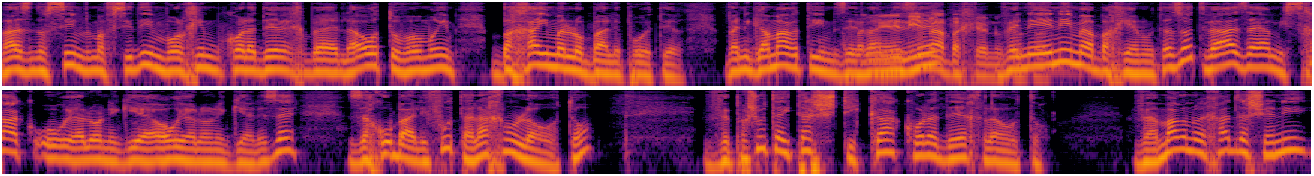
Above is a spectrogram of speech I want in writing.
ואז נוסעים ומפסידים והולכים כל הדרך ב- לאוטו ואומרים, בחיים אני לא בא לפה יותר. ואני גמרתי עם זה, ואני זה. ונהנים מהבכיינות הזאת, ואז היה משחק, אורי אלון הגיע, אורי אלון הגיע לזה, זכו באליפות, הלכנו לאוטו, ופשוט הייתה שתיקה כל הדרך לאוטו. ואמרנו אחד לשני,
